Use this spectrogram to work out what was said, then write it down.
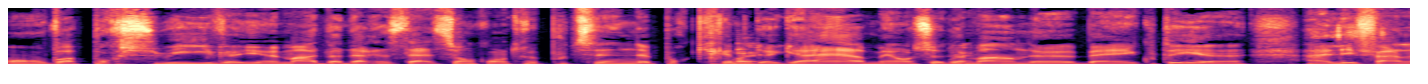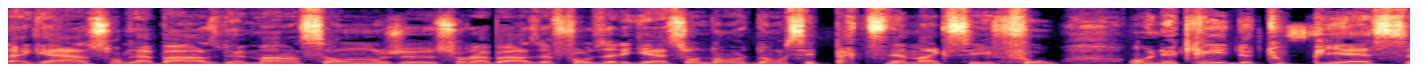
on va poursuivre, il y a un mandat d'arrestation contre Poutine pour crime de guerre, mais on se demande, euh, ben écoutez, aller faire la guerre sur la base de mensonges, sur la base de fausses allégations dont, dont on sait pertinemment que c'est faux. On a créé de toutes pièces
